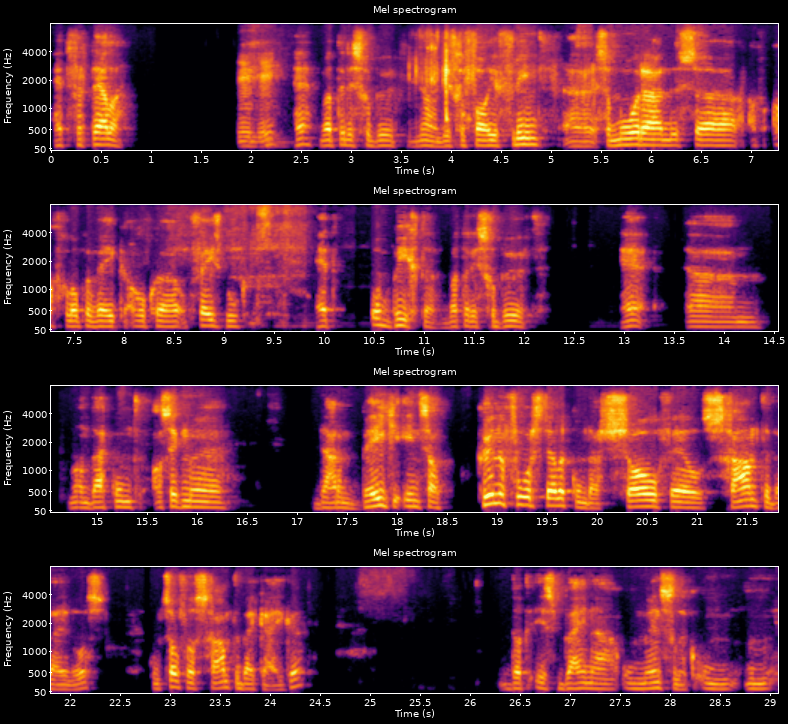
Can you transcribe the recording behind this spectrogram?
het vertellen. Mm Hè, wat er is gebeurd. Nou, in dit geval je vriend, uh, Samora, dus uh, af, afgelopen week ook uh, op Facebook. Het opbiechten wat er is gebeurd. Hè, um, want daar komt, als ik me daar een beetje in zou kunnen voorstellen, komt daar zoveel schaamte bij los. Komt zoveel schaamte bij kijken dat is bijna onmenselijk om, om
